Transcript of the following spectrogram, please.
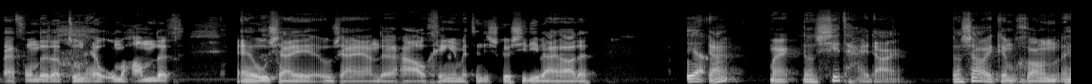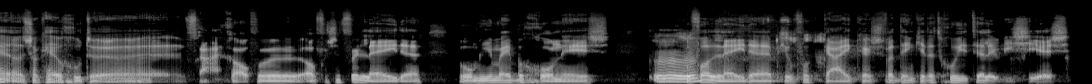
wij vonden dat toen heel onhandig. Hè, hoe, zij, hoe zij aan de haal gingen met een discussie die wij hadden. Ja. Ja, maar dan zit hij daar. Dan zou ik hem gewoon heel, zou ik heel goed eh, vragen over, over zijn verleden. Waarom hij ermee begonnen is. Mhm. Hoeveel leden heb je? Hoeveel kijkers? Wat denk je dat goede televisie is?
